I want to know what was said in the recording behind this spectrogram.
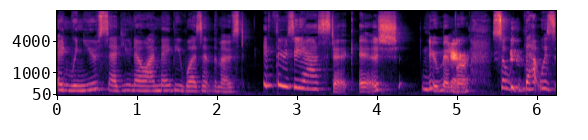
And when you said, you know, I maybe wasn't the most enthusiastic ish new member. Sure. So that was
